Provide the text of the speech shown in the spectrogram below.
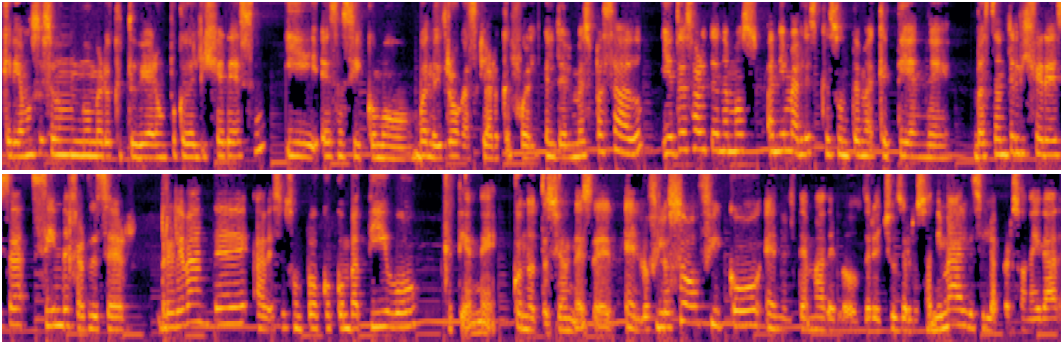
queríamos hacer un número que tuviera un poco de ligereza y es así como, bueno, y drogas, claro que fue el, del mes pasado. Y entonces ahora tenemos animales, que es un tema que tiene bastante ligereza sin dejar de ser relevante, a veces un poco combativo, que tiene connotaciones en lo filosófico, en el tema de los derechos de los animales y la personalidad.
